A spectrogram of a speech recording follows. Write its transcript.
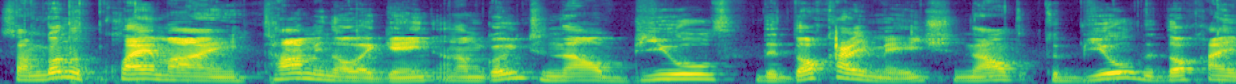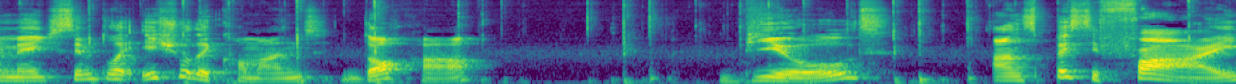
So I'm going to clear my terminal again and I'm going to now build the Docker image. Now to build the Docker image, simply issue the command docker build and specify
